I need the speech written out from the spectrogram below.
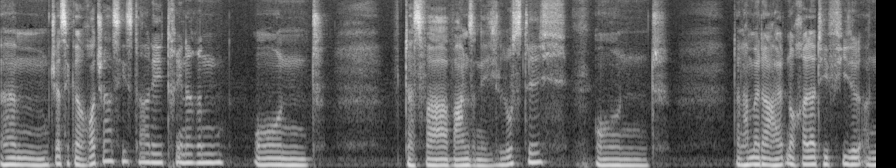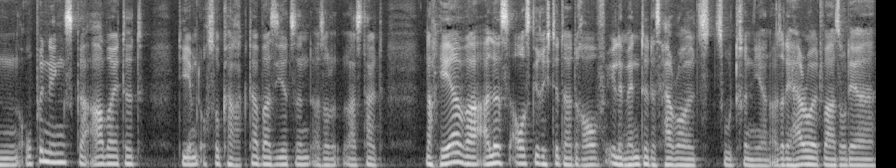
Ähm, Jessica Rogers hieß da die Trainerin und das war wahnsinnig lustig und dann haben wir da halt noch relativ viel an Openings gearbeitet die eben auch so charakterbasiert sind. Also du hast halt, nachher war alles ausgerichtet darauf, Elemente des Herolds zu trainieren. Also der Herold war so der,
